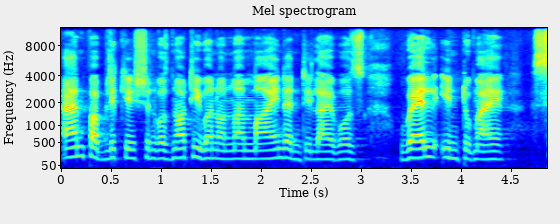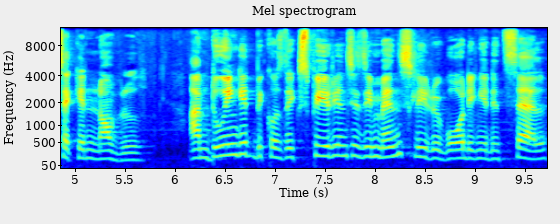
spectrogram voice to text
and publication was not even on my mind until I was well into my second novel. I am doing it because the experience is immensely rewarding in itself,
